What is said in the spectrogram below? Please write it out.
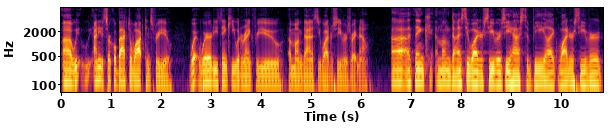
uh, we, we I need to circle back to Watkins for you. Where where do you think he would rank for you among dynasty wide receivers right now? Uh, I think among dynasty wide receivers, he has to be like wide receiver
